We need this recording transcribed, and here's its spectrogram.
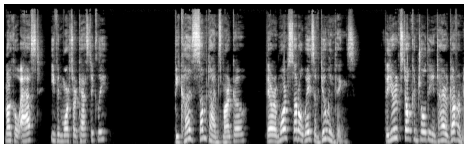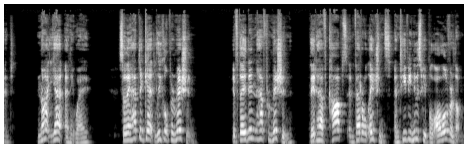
Marco asked, even more sarcastically. Because sometimes, Marco, there are more subtle ways of doing things. The Yeerks don't control the entire government. Not yet, anyway. So they had to get legal permission. If they didn't have permission, they'd have cops and federal agents and TV news people all over them.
